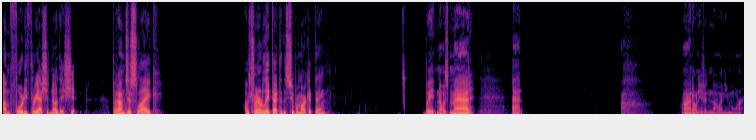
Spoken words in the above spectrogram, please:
I'm 43. I should know this shit. But I'm just like, I was trying to relate that to the supermarket thing. Wait, and I was mad at, I don't even know anymore.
